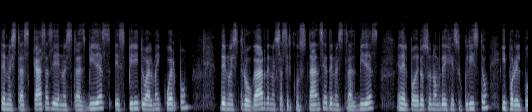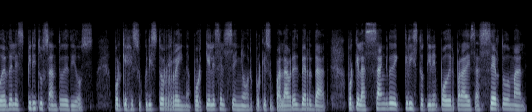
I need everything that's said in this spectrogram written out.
de nuestras casas y de nuestras vidas, espíritu, alma y cuerpo de nuestro hogar, de nuestras circunstancias, de nuestras vidas, en el poderoso nombre de Jesucristo y por el poder del Espíritu Santo de Dios. Porque Jesucristo reina, porque Él es el Señor, porque su palabra es verdad, porque la sangre de Cristo tiene poder para deshacer todo mal,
